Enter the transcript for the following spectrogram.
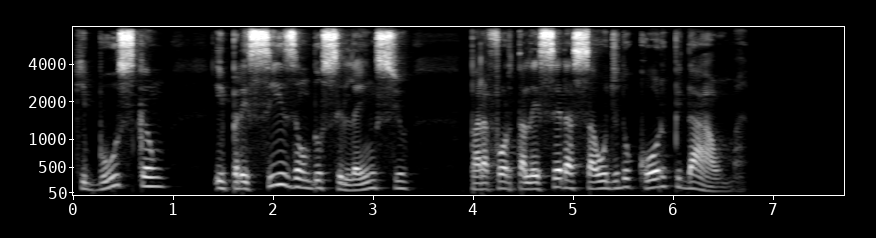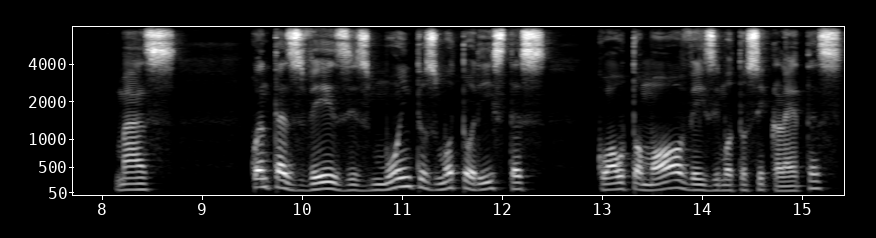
que buscam e precisam do silêncio para fortalecer a saúde do corpo e da alma. Mas quantas vezes muitos motoristas com automóveis e motocicletas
